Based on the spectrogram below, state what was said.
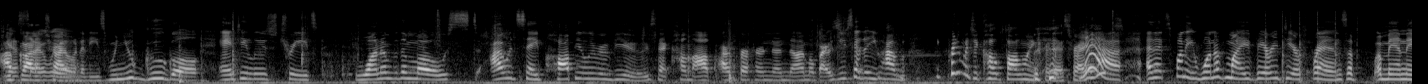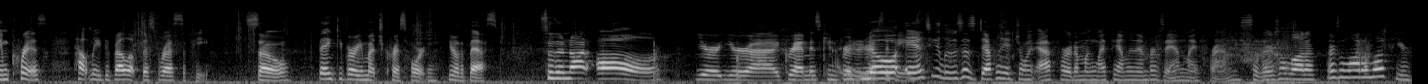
I've Yes, got to try will. one of these. When you Google Auntie Loo's Treats, one of the most, I would say, popular reviews that come up are for her Nanaimo bars. You said that you have like, pretty much a cult following for this, right? Yeah, and it's funny. One of my very dear friends, a, a man named Chris, helped me develop this recipe. So thank you very much, Chris Horton. You're the best. So they're not all your your uh, grandma's converted no, recipes. Auntie Loo's is definitely a joint effort among my family members and my friends. So there's a lot of there's a lot of love here.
